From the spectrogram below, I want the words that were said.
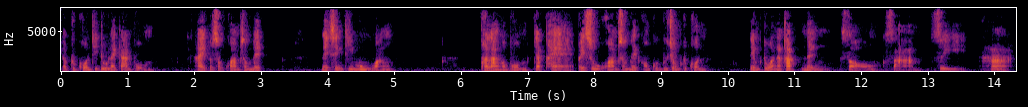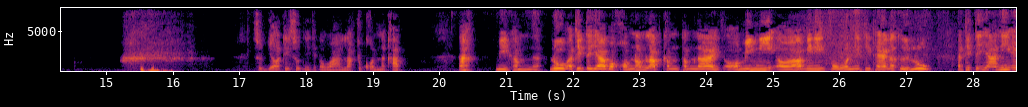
กับทุกคนที่ดูรายการผม ให้ประสบความสำเร็จ ในสิ่งที่มุ่งหวัง พลังของผมจะแผ่ไปสู่ความสำเร็จของคุณผู้ชมทุกคน เตรียมตัวนะครับหนึ่งสองสามสี่ห้าสุดยอดที่สุดในจักรวาลรักทุกคนนะครับ อะ มีคำลูกอาทิตยาบอกขอมน้อมรับคำทำนาย อ๋อ มิมิ อ๋อ มินิโฟนนี่ที่แท้ก็คือลูกอาทิตยานี่เอ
